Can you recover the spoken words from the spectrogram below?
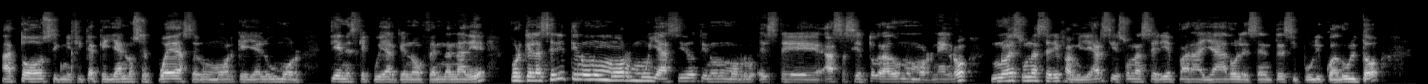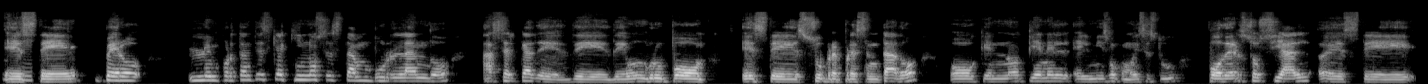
a todos significa que ya no se puede hacer humor, que ya el humor tienes que cuidar que no ofenda a nadie, porque la serie tiene un humor muy ácido, tiene un humor, este, hasta cierto grado, un humor negro. No es una serie familiar, sí es una serie para ya adolescentes y público adulto, este, pero lo importante es que aquí no se están burlando acerca de, de, un grupo este, subrepresentado o que no tiene el, mismo, como dices tú, poder social este,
